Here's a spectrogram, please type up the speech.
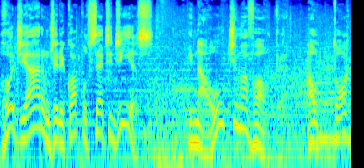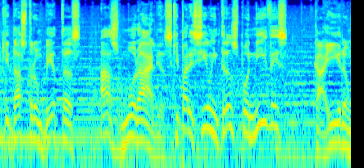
rodearam Jericó por sete dias. E na última volta, ao toque das trombetas, as muralhas, que pareciam intransponíveis, caíram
